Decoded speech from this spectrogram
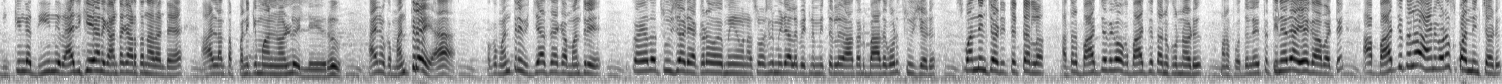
ముఖ్యంగా దీన్ని రాజకీయానికి అంటగడుతున్నారంటే వాళ్ళంత పనికి మాలిన వాళ్ళు లేరు. ఆయన ఒక మంత్రి అయ్యా. ఒక మంత్రి విద్యాశాఖ మంత్రి. ఏదో చూశాడు ఎక్కడో మేము నా సోషల్ మీడియాలో పెట్టిన మిత్రులు అతడు బాధ కూడా చూశాడు. స్పందించాడు ట్విట్టర్లో. అతడు బాధ్యతగా ఒక బాధ్యత అనుకున్నాడు. మన పొద్దున తినేదే అయ్యే కాబట్టి ఆ బాధ్యతలో ఆయన కూడా స్పందించాడు.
